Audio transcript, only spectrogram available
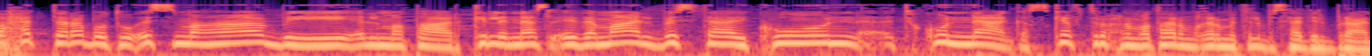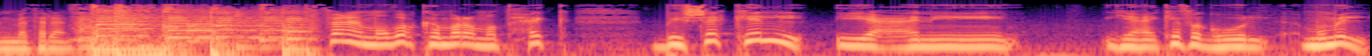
وحتى ربطوا اسمها بالمطار. كل الناس إذا ما لبستها يكون تكون ناقص. كيف تروح المطار من غير ما تلبس هذه ال brand مثلا؟ فعلا الموضوع كان مرة مضحك بشكل يعني يعني كيف أقول ممل.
